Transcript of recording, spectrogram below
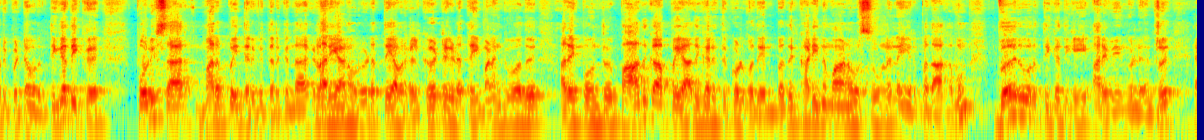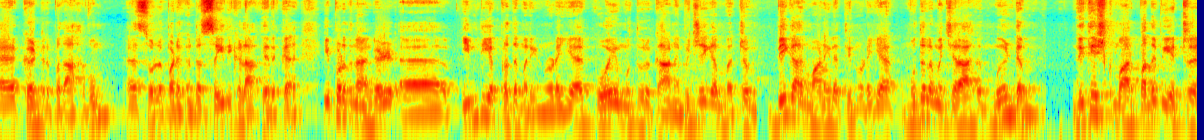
குறிப்பிட்ட ஒரு திகதிக்கு போலீசார் மறுப்பை தெரிவித்திருக்கின்றார்கள். சரியான ஒரு இடத்தை அவர்கள் கேட்ட இடத்தை வழங்குவது அதே போன்று பாதுகாப்பை அதிகரித்துக் கொள்வது என்பது கடினமான ஒரு சூழ்நிலை இருப்பதாகவும் வேறு ஒரு திகதியை அறிவியுங்கள் என்று கேட்டிருப்பதாகவும் சொல்லப்படுகின்ற செய்திகளாக இருக்க. இப்பொழுது நாங்கள் இந்திய பிரதமரினுடைய கோயம்புத்தூருக்கான விஜயம் மற்றும் பீகார் மாநிலத்தினுடைய முதலமைச்சராக மீண்டும் நிதிஷ்குமார் பதவியேற்று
